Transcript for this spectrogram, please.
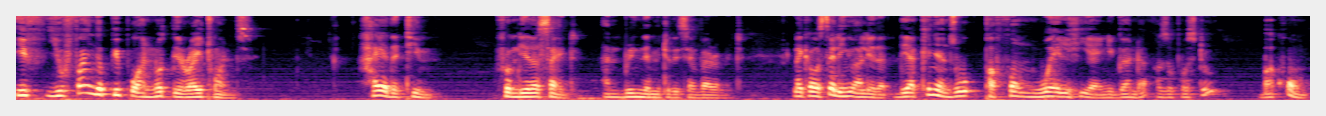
if you find the people are not the right ones, hire the team from the other side and bring them into this environment. Like I was telling you earlier, that there are Kenyans who perform well here in Uganda as opposed to back home.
